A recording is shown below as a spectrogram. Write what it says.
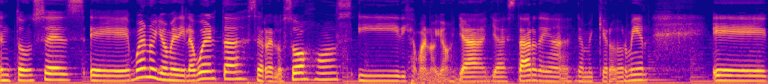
Entonces, eh, bueno, yo me di la vuelta, cerré los ojos y dije, bueno, yo ya, ya es tarde, ya, me quiero dormir. Eh,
